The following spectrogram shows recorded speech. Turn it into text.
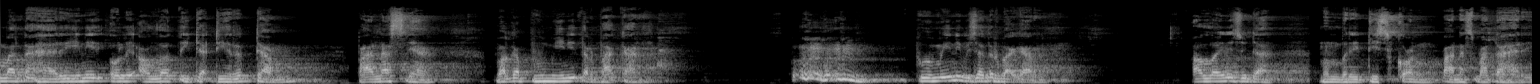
matahari ini oleh Allah tidak diredam panasnya Maka bumi ini terbakar Bumi ini bisa terbakar Allah ini sudah memberi diskon panas matahari.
